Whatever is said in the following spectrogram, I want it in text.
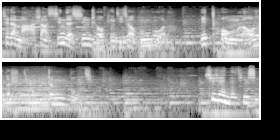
现在马上新的薪酬评级就要公布了，你捅娄子的时间还真不巧。谢谢你的提醒。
